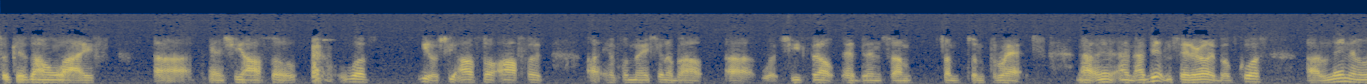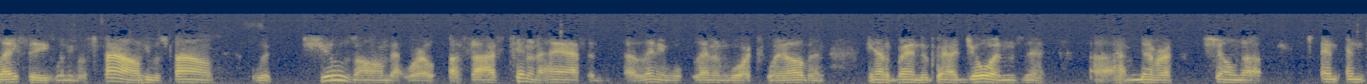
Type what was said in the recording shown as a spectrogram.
took his own life. Uh, and she also was, you know, she also offered uh, information about uh, what she felt had been some some some threats. Now, and I didn't say it earlier, but of course, uh, Lennon Lacy, when he was found, he was found with shoes on that were a size ten and a half, and uh, Lennon Lennon wore twelve, and he had a brand new pair of Jordans that uh, have never shown up, and and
